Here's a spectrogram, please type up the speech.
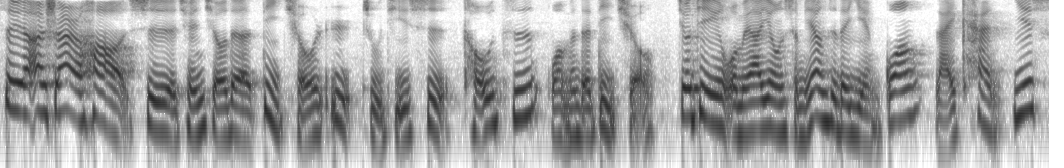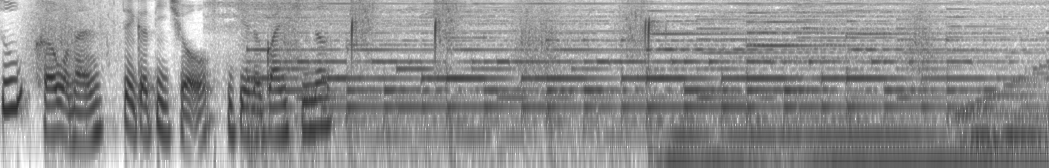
四月二十二号是全球的地球日，主题是投资我们的地球。究竟我们要用什么样子的眼光来看耶稣和我们这个地球之间的关系呢？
